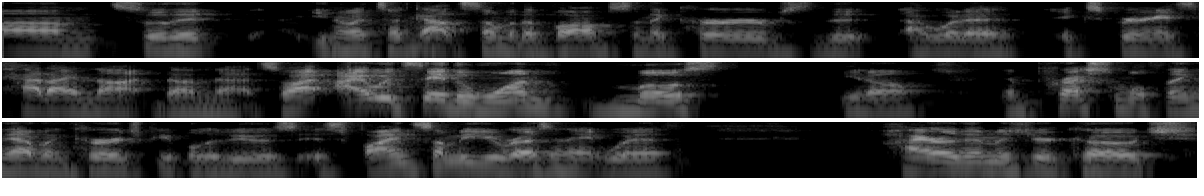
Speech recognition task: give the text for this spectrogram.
um, so that, you know, it took out some of the bumps and the curves that I would have experienced had I not done that. So I, I would say the one most, you know, impressionable thing that I would encourage people to do is, is find somebody you resonate with, hire them as your coach,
